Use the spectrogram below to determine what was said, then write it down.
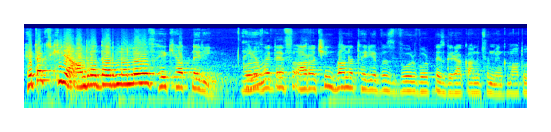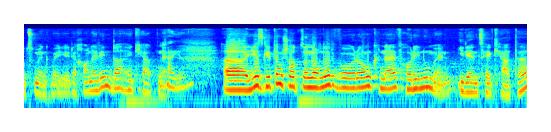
Հետաքրքիր է անդրադառնալով հեքիաթներին, որովհետև առաջին բանը թերևս որ որպես գրականություն մենք մատուցում ենք մեր երեխաներին, դա հեքիաթն է։ Այո։ Ես գիտեմ շատ ծնողներ, որոնք նաև հորինում են իրենց հեքիաթը,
